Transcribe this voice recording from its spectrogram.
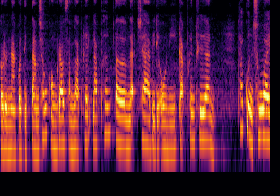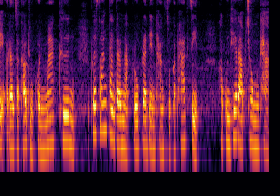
กรุณากดติดตามช่องของเราสำหรับเคล็ดลับเพิ่มเติมและแชร์วิดีโอนี้กับเพื่อนๆ ถ้าคุณช่วยเราจะเข้าถึงคนมากขึ้น เพื่อสร้างการตระหนักรู้ประเด็นทางสุขภาพจิต ขอบคุณที่รับชมค่ะ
